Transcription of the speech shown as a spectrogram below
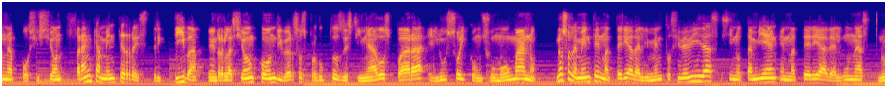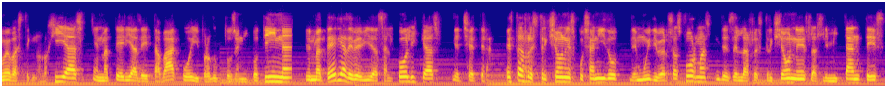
una posición francamente restrictiva en relación con diversos productos destinados para el uso y consumo humano no solamente en materia de alimentos y bebidas, sino también en materia de algunas nuevas tecnologías, en materia de tabaco y productos de nicotina, en materia de bebidas alcohólicas, etc. Estas restricciones pues han ido de muy diversas formas, desde las restricciones, las limitantes,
